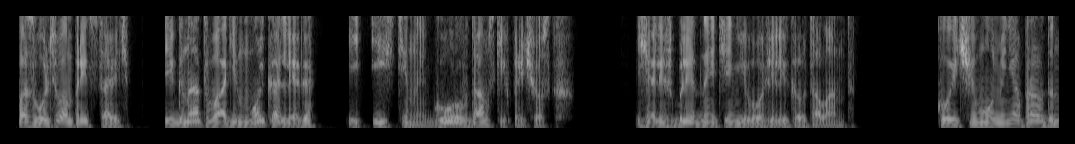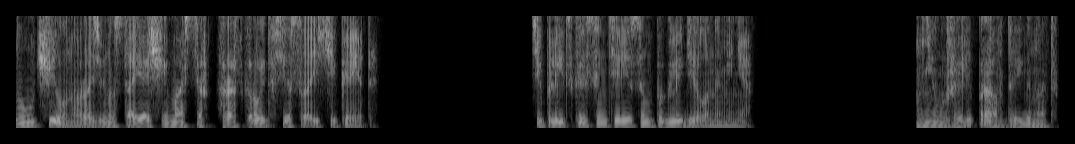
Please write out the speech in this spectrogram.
Позвольте вам представить, Игнат Вагин, мой коллега и истинный гуру в дамских прическах. Я лишь бледная тень его великого таланта. Кое-чему он меня, правда, научил, но разве настоящий мастер раскроет все свои секреты? Теплицкая с интересом поглядела на меня. «Неужели правда, Игнат?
